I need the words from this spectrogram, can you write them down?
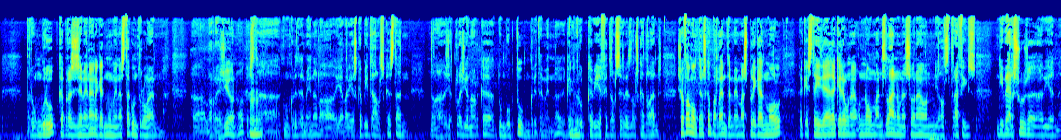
per un grup que precisament en aquest moment està controlant eh, la regió, no? que està, mm -hmm. Concretament, a la, hi ha diverses capitals que estan de la regió nord que Tombuctú, concretament, no? aquest mm grup que havia fet el segrest dels catalans. Això fa molt temps que en parlem, també m'ha explicat molt aquesta idea de que era una, un nou mansland, una zona on els tràfics diversos eh, havien,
